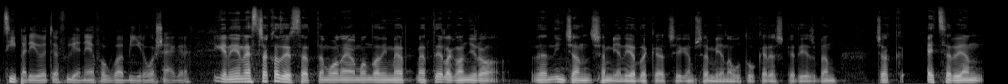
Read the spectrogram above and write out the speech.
cipeli őt a fülénél fogva a bíróságra. Igen, én ezt csak azért szerettem volna elmondani, mert, mert tényleg annyira de nincsen semmilyen érdekeltségem semmilyen autókereskedésben, csak egyszerűen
